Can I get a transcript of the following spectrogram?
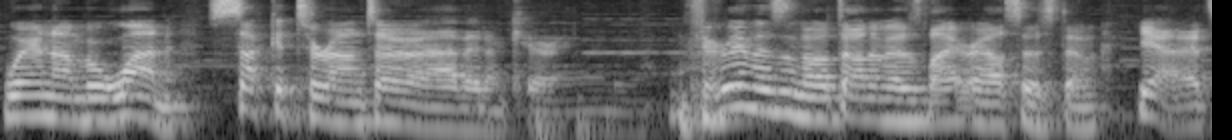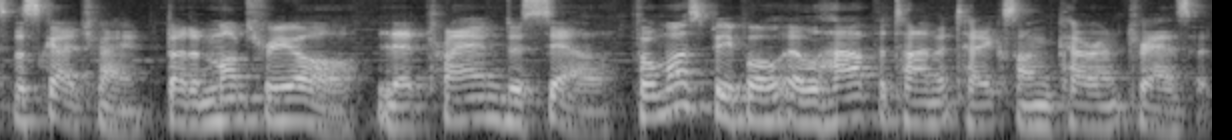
We're number one. Suck it, Toronto. Ah, they don't care anymore. REM is an autonomous light rail system. Yeah, it's the SkyTrain. But in Montreal, Le Train de Sel. For most people, it'll halve the time it takes on current transit.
